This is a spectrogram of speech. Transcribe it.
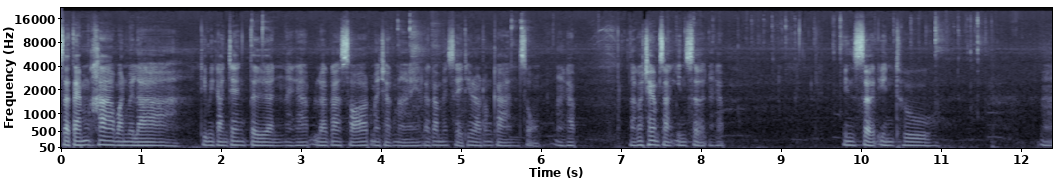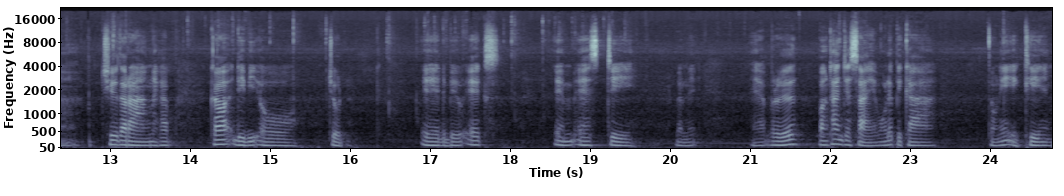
สแตมป์ค่าวันเวลา ที่มีการแจ้งเตือนนะครับ แล้วก็ซอสมาจากไหน แล้วก็ message ที่เราต้องการส่งนะครับ แล้วก็ใช้คำสั่ง insert นะครับ insert into ชื่อตารางนะครับ ก็ dbo จุด awx msg แบบนี้นะครับ หรือบางท่านจะใส่วงเล็บปิกา ตรงนี้อีกทีนึง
